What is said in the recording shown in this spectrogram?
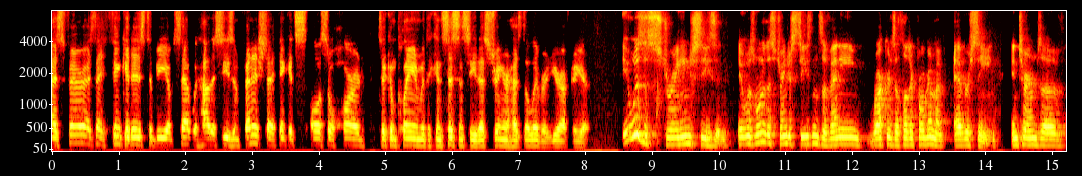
as fair as I think it is to be upset with how the season finished, I think it's also hard to complain with the consistency that Stringer has delivered year after year. It was a strange season. It was one of the strangest seasons of any Rutgers athletic program I've ever seen. In terms of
